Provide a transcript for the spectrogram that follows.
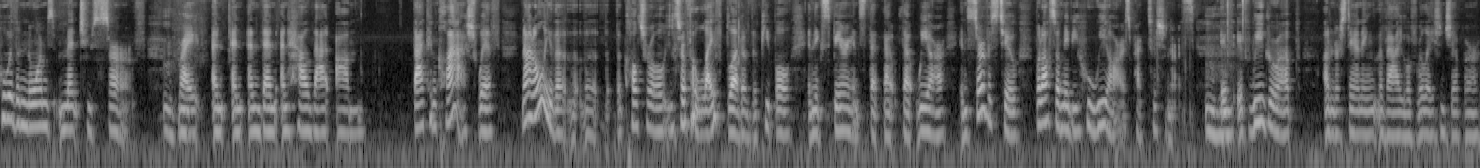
who are the norms meant to serve mm-hmm. right and and and then and how that um that can clash with not only the the, the, the cultural you know, sort of the lifeblood of the people and the experience that, that that we are in service to, but also maybe who we are as practitioners. Mm-hmm. If if we grew up understanding the value of relationship or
